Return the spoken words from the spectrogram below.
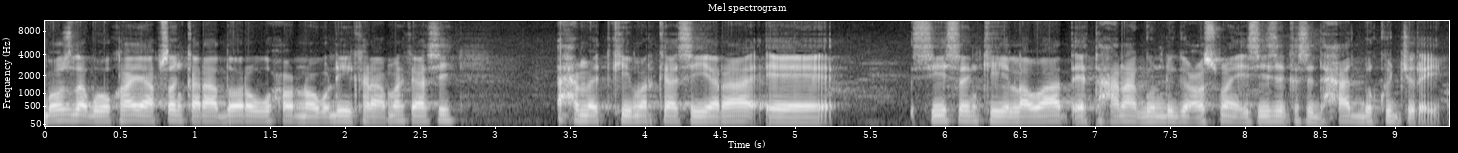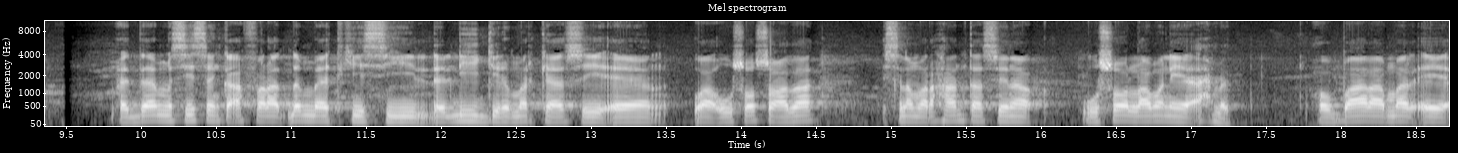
boosdag wuu kaa yaabsan karaa doora wuxuu noogu dhigi karaa. Markaasi axmedkii markaasi yaraa ee siisankii labaad ee taxanaha gundhiga cusmaan iyo siisanka saddexaadba ku jiray. Maadaama siisanka afaraad dhammaadkiisii la dhihi jiray markaasi waa uu soo socdaa. Islamar ahaantaasina wuu soo laabanaya axmed oo baala mar ee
